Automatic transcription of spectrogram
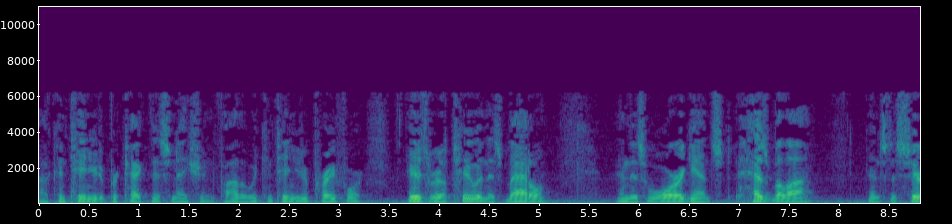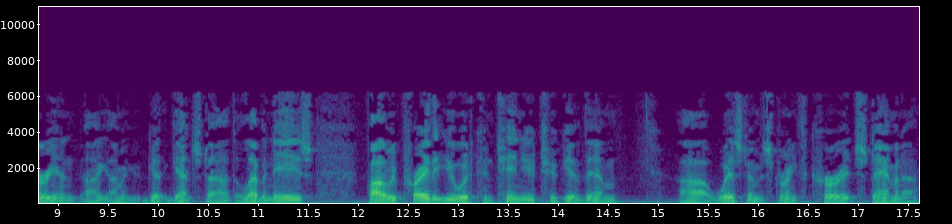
uh, continue to protect this nation. Father, we continue to pray for Israel too in this battle, in this war against Hezbollah, against the Syrian, uh, I mean, against uh, the Lebanese. Father, we pray that you would continue to give them uh, wisdom, strength, courage, stamina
